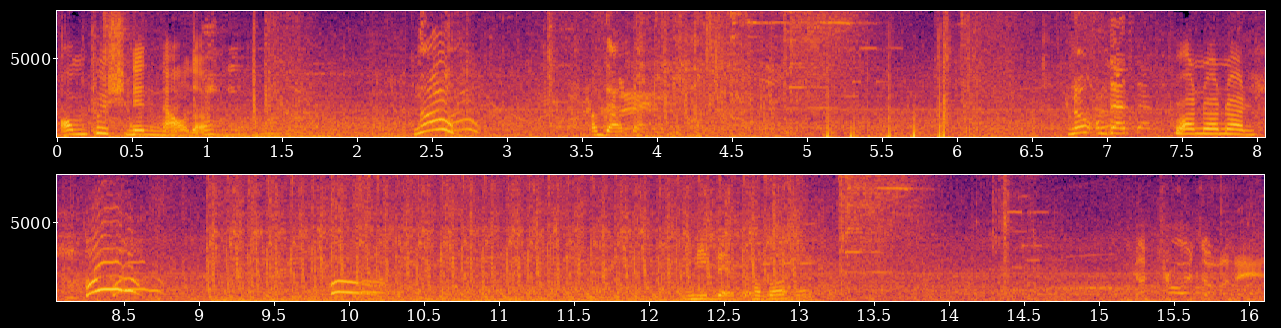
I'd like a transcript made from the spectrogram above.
I'm pushing in now though. No! I'm dead. No, I'm dead. Run, run, run. I need a bit of cover. Got droids over there.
